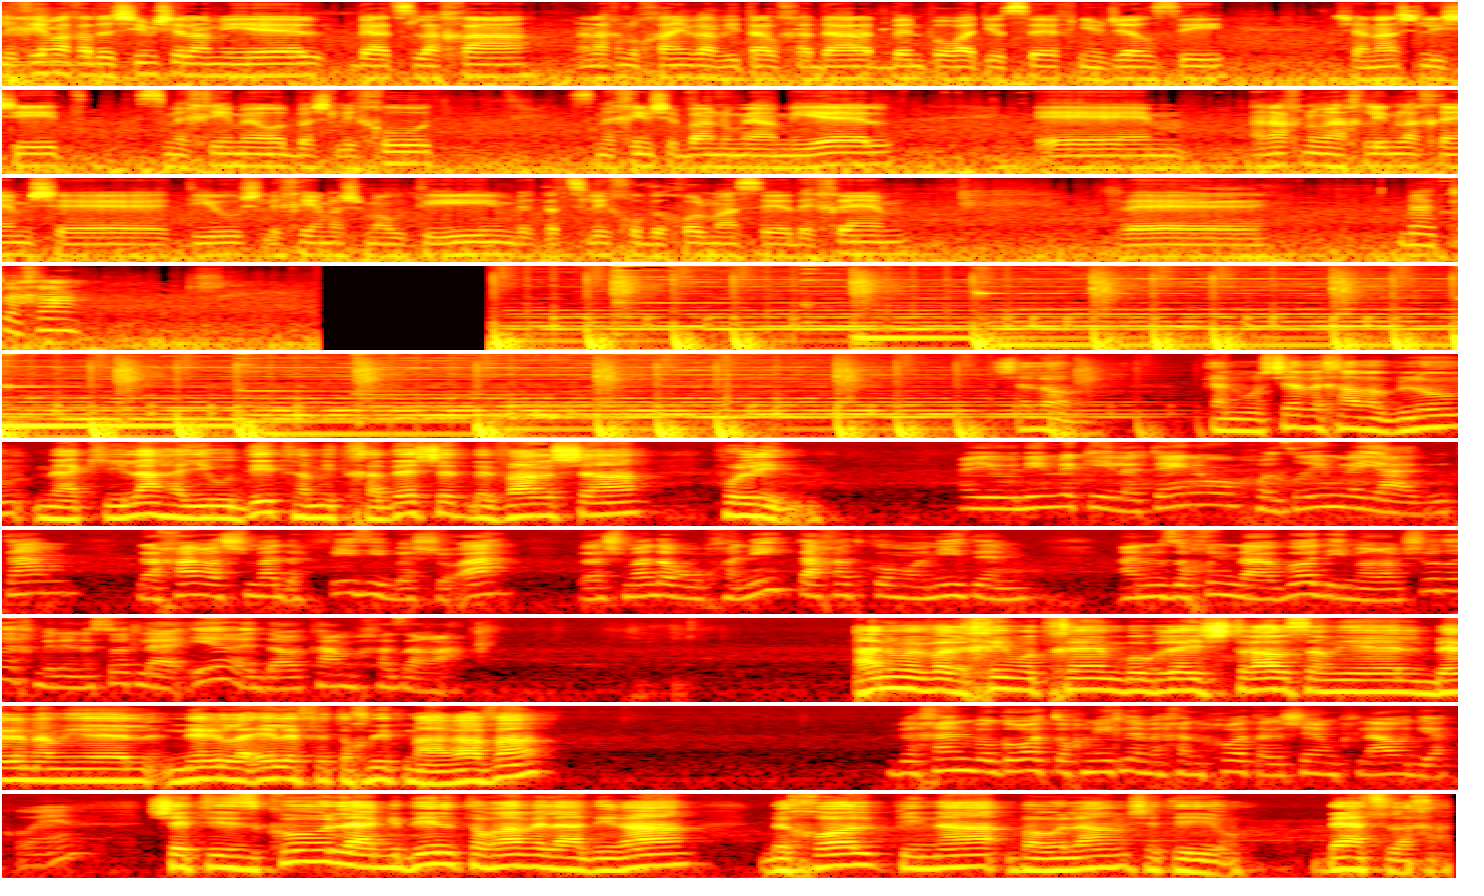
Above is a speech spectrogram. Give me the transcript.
לשליחים החדשים של עמיאל, בהצלחה. אנחנו חיים ואביטל חדד, בן פורת יוסף, ניו ג'רסי, שנה שלישית, שמחים מאוד בשליחות, שמחים שבאנו מעמיאל. אמ, אנחנו מאחלים לכם שתהיו שליחים משמעותיים ותצליחו בכל מעשה ידיכם. ו... בהצלחה. כאן משה וחווה בלום מהקהילה היהודית המתחדשת בוורשה, פולין. היהודים בקהילתנו חוזרים ליהדותם לאחר השמד הפיזי בשואה והשמד הרוחני תחת קומוניזם. אנו זוכים לעבוד עם הרב שודריך ולנסות להאיר את דרכם חזרה. אנו מברכים אתכם, בוגרי שטראוס עמיאל, ברן עמיאל, נר לאלף ותוכנית מערבה. וכן בוגרות תוכנית למחנכות על שם קלאודיה כהן. שתזכו להגדיל תורה ולהדירה בכל פינה בעולם שתהיו. בהצלחה.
